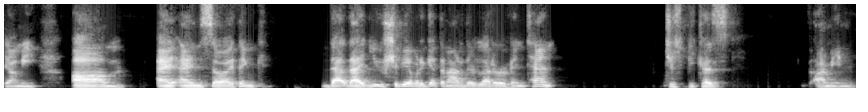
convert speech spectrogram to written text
dummy. Um, and, and so I think that that you should be able to get them out of their letter of intent just because I mean,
